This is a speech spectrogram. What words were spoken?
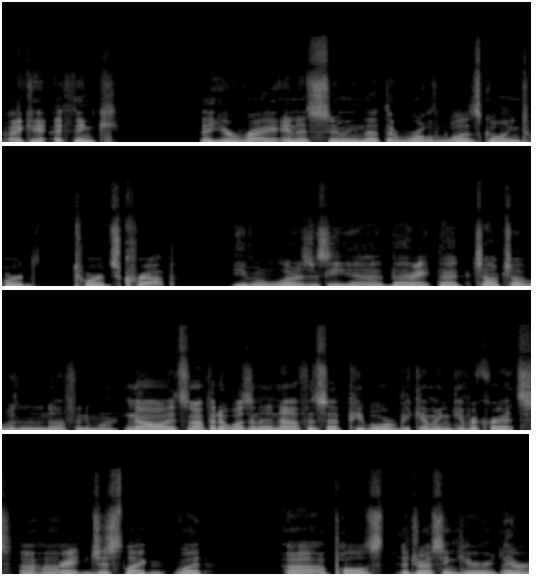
I get, I think that you're right in assuming that the world was going towards towards crap. Even worse. See, yeah, that right? that chop chop wasn't enough anymore. No, it's not that it wasn't enough. It's that people were becoming hypocrites, Uh huh. right? Just like what uh, Paul's addressing here. They were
